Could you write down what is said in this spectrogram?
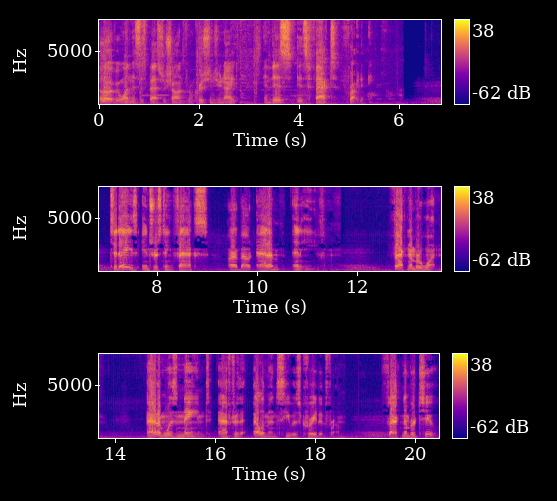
Hello, everyone. This is Pastor Sean from Christians Unite, and this is Fact Friday. Today's interesting facts are about Adam and Eve. Fact number one Adam was named after the elements he was created from. Fact number two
